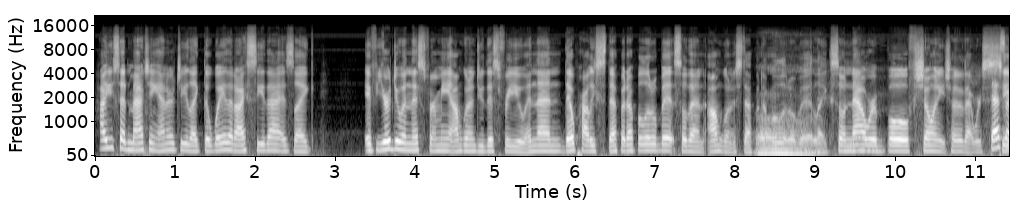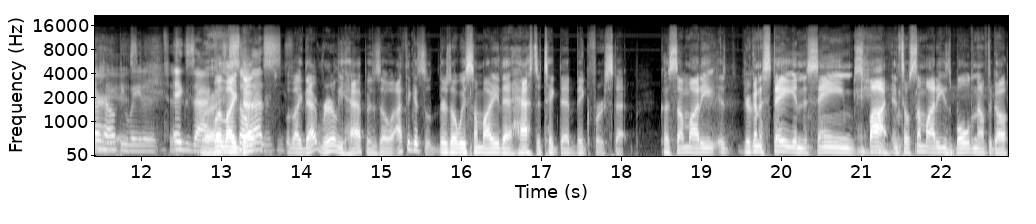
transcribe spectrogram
how you said matching energy, like the way that I see that is like if you're doing this for me, I'm going to do this for you. And then they'll probably step it up a little bit, so then I'm going to step it up a little bit. Oh. Like so now we're both showing each other that we're That's serious. a healthy way to, to Exactly. Right. But like so that, that's like that rarely happens though. I think it's there's always somebody that has to take that big first step because somebody is, you're gonna stay in the same spot until somebody is bold enough to go.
